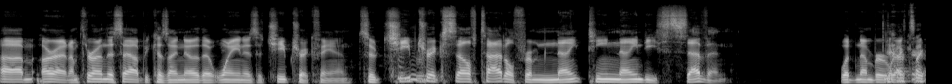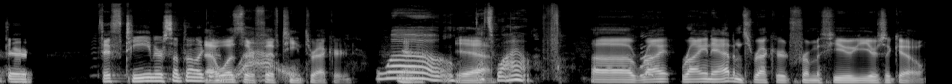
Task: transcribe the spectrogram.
Um, all right, I'm throwing this out because I know that Wayne is a Cheap Trick fan. So Cheap Trick self-titled from 1997. What number Yeah, record? that's like their fifteen or something like that. that was their 15th record. Whoa. Yeah. That's wild. Uh, Ryan, Ryan Adams' record from a few years ago.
